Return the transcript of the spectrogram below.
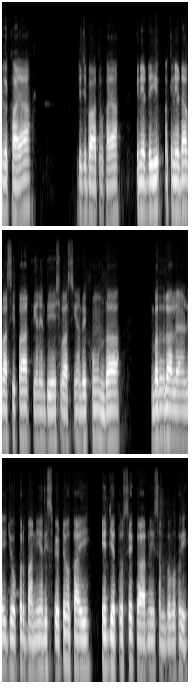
ਵਿਖਾਇਆ ਜਜ਼ਬਾਤ ਵਿਖਾਇਆ। ਕੈਨੇਡੀ, ਕੈਨੇਡਾ ਵਾਸੀ ਭਾਰਤੀਆਂ ਨੇ ਦੇਸ਼ ਵਾਸੀਆਂ ਦੇ ਖੂਨ ਦਾ ਬਦਲਾ ਲੈਣ ਲਈ ਜੋ ਕੁਰਬਾਨੀਆਂ ਦੀ ਸਪਿੱਟ ਵਿਖਾਈ, ਇਹ ਜਿੱਤ ਉਸੇ ਕਾਰਨ ਹੀ ਸੰਭਵ ਹੋਈ।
